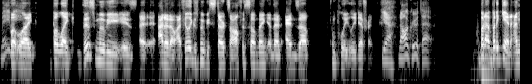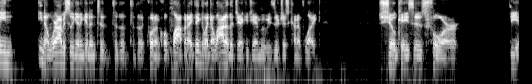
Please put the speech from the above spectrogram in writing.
Maybe. But like, but like this movie is, uh, I don't know. I feel like this movie starts off as something and then ends up completely different. yeah. No, I'll agree with that. But uh, but again, I mean. You know, we're obviously going to get into to the to the quote unquote plot, but I think like a lot of the Jackie Chan movies, they're just kind of like showcases for the.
